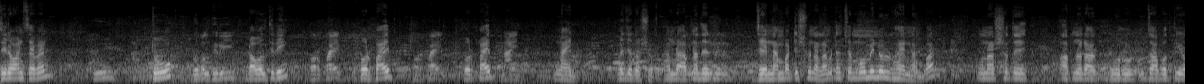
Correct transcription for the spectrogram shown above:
zero one seven two two double three double three four five four five four five four five nine. Nine. ওই যে দর্শক আমরা আপনাদের যে নাম্বারটি শোনালাম এটা হচ্ছে মমিনুল ভাইয়ের নাম্বার। ওনার সাথে আপনারা গরুর যাবতীয়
